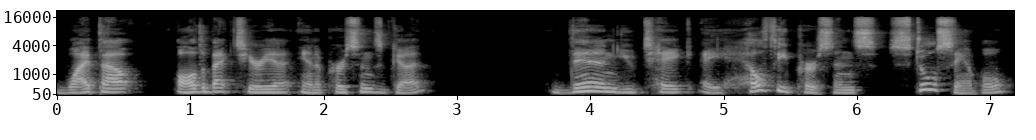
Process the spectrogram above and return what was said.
wipe out all the bacteria in a person's gut. Then you take a healthy person's stool sample,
